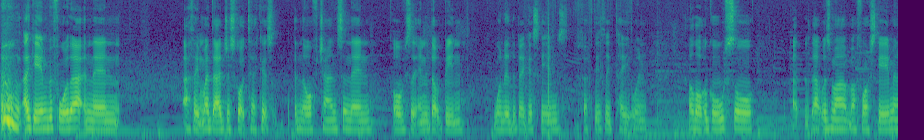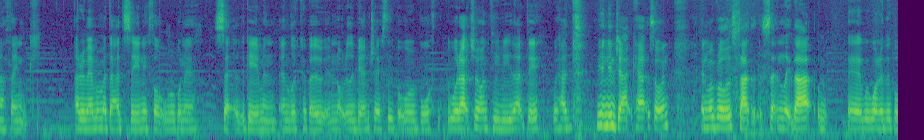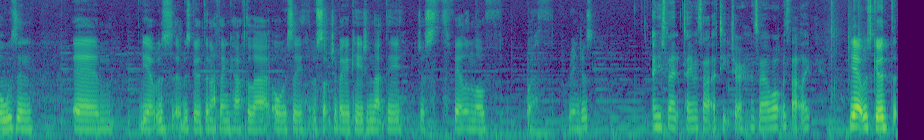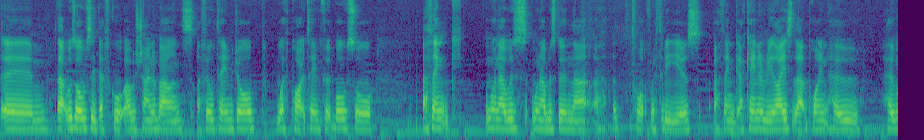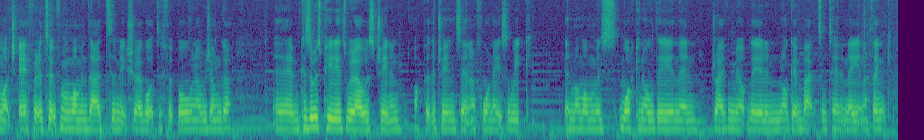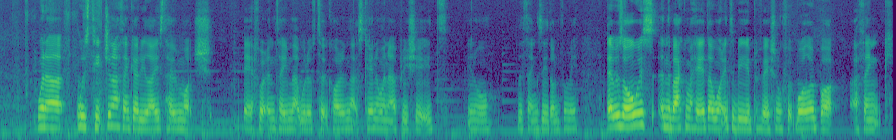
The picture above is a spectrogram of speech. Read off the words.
a game before that and then I think my dad just got tickets in the off chance and then obviously it ended up being one of the biggest games, 50th league title and a lot of goals. So uh, that was my, my first game and I think I remember my dad saying he thought we were going to sit at the game and, and look about and not really be interested but we were both we were actually on TV that day we had Union Jack hats on and my brother sat sitting like that uh, with one of the goals and um, yeah it was it was good and I think after that obviously it was such a big occasion that day just fell in love with Rangers. And you spent time as a teacher as well what was that like? Yeah, it was good. Um, that was obviously difficult. I was trying to balance a full-time job with part-time football, so I think when I was when I was doing that, I, I taught for three years. I think I kind of realised at that point how how much effort it took from my mum and dad to make sure I got to football when I was younger. Because um, there was periods where I was training up at the training centre four nights a week, and my mum was working all day and then driving me up there and not getting back till ten at night. And I think when I was teaching, I think I realised how much effort and time that would have took her, and that's kind of when I appreciated, you know, the things they'd done for me. It was always in the back of my head I wanted to be a professional footballer, but I think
